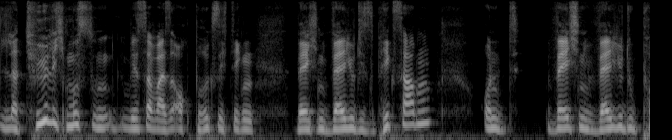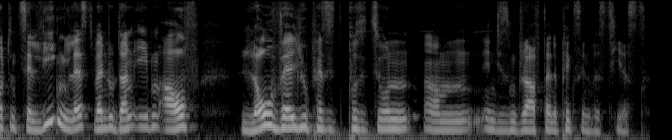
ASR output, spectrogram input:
natürlich musst du in gewisser Weise auch berücksichtigen, welchen Value diese Picks haben und welchen Value du potenziell liegen lässt, wenn du dann eben auf Low-Value-Positionen ähm, in diesem Draft deine Picks investierst.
